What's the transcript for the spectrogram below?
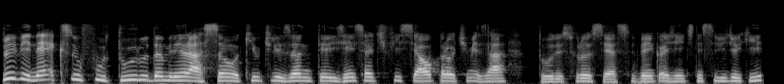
Trivinex, o futuro da mineração aqui, utilizando inteligência artificial para otimizar todo esse processo. Vem com a gente nesse vídeo aqui.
